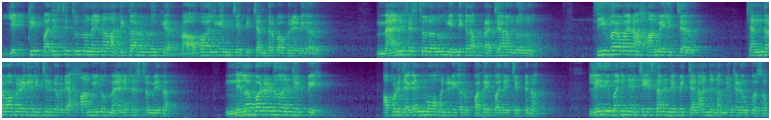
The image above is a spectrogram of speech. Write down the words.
ఎట్టి పరిస్థితుల్లోనైనా అధికారంలోకి రావాలి అని చెప్పి చంద్రబాబు నాయుడు గారు మేనిఫెస్టోలోను ఎన్నికల ప్రచారంలోనూ తీవ్రమైన హామీలు ఇచ్చారు. చంద్రబాబు నాయుడు గారు ఇచ్చినటువంటి హామీలు మేనిఫెస్టో మీద నిలబడడు అని చెప్పి అప్పుడు జగన్మోహన్ రెడ్డి గారు పదే పదే చెప్పిన లేదు ఇవన్నీ నేను చేస్తానని చెప్పి జనాన్ని నమ్మించడం కోసం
